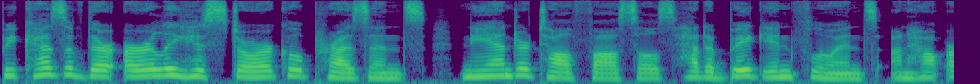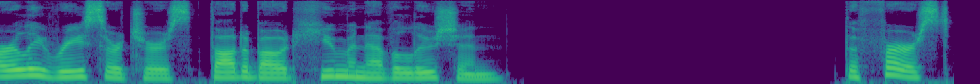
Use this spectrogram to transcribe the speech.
Because of their early historical presence, Neanderthal fossils had a big influence on how early researchers thought about human evolution. The first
